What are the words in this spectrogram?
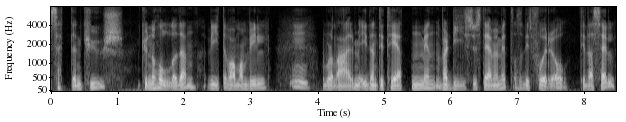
Sette en kurs, kunne holde den, vite hva man vil. Mm. Hvordan det er med identiteten min, verdisystemet mitt, altså ditt forhold til deg selv,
